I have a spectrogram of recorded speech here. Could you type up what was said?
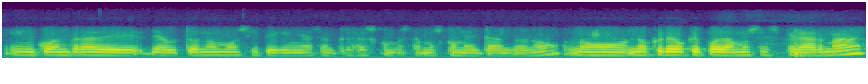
en contra de, autónomos y pequeñas empresas, como estamos comentando. ¿no? No, no creo que podamos esperar más.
